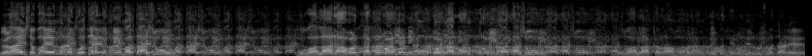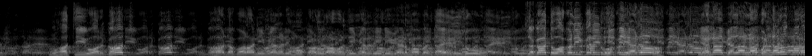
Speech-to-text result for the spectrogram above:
વેળાએ છે ભાઈ મને ખોદ્યા ઘરની માતા શું? હું વાલા રાવણ ચાકરવાડિયાની ઉગમણા રોણપુરની માતા શું? હું વાલા કલા મોહનનું ભાઈબંધીનું દેરું છું તારે હું હાથી વરગત. ભાળાની મેલડી હું કાળુ રાવણની મેલડીની વેણમાં બંધાયેલી છું. જગત વગળી કરીને હેતી હેડો. એના પહેલા ના ભંડારો જ મારો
